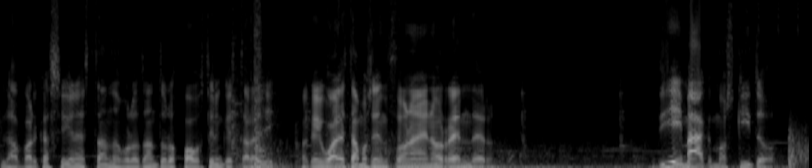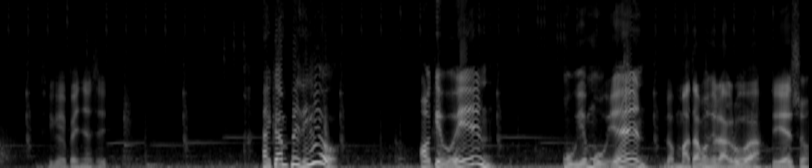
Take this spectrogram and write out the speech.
Las barcas siguen estando, por lo tanto los pavos tienen que estar allí. Ok, igual estamos en zona de no render. DJ Mac, mosquito. Sí que hay peña, sí. ¡Ay, qué han pedido! ¡Oh, qué bien! Muy bien, muy bien. Los matamos en la grúa. Sí, eso.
